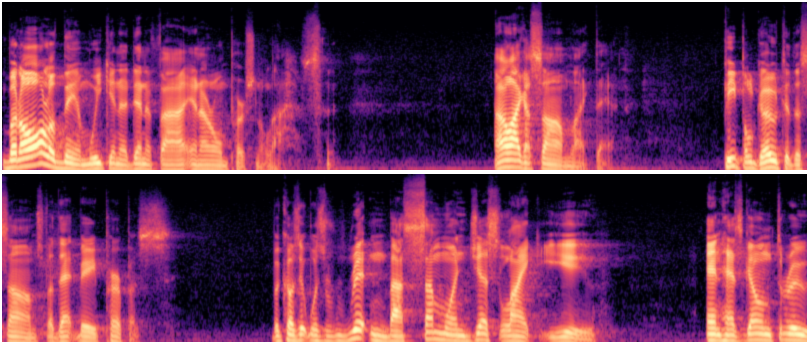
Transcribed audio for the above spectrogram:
but all of them we can identify in our own personal lives. I like a psalm like that. People go to the Psalms for that very purpose because it was written by someone just like you and has gone through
